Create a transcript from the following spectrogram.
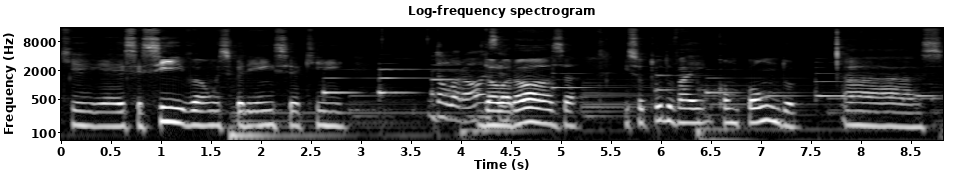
que é excessiva, uma experiência que dolorosa. dolorosa. Isso tudo vai compondo as,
